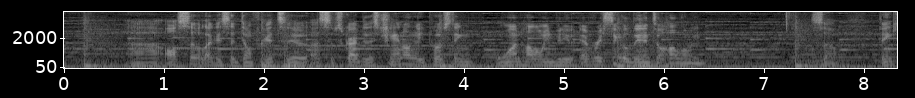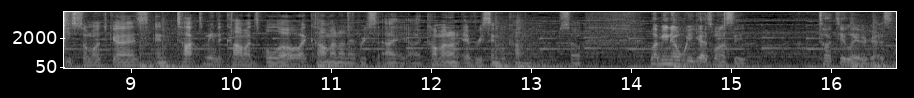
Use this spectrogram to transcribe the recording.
Uh, also, like I said, don't forget to uh, subscribe to this channel. I'm going to be posting one Halloween video every single day until Halloween. So, thank you so much, guys. And talk to me in the comments below. I comment on every I, I comment on every single comment. So, let me know what you guys want to see. Talk to you later, guys.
